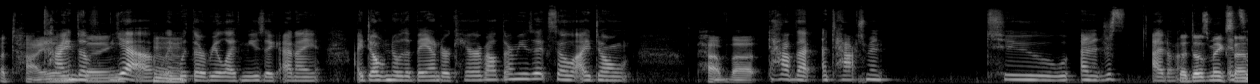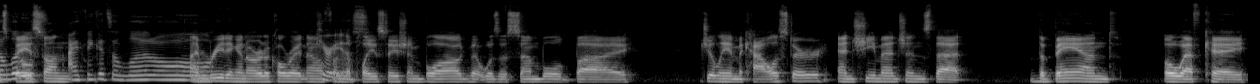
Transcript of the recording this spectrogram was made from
A tie kind of yeah Hmm. like with their real life music and i i don't know the band or care about their music so i don't have that. have that attachment to and it just i don't know That does make It's sense little- based on i think it's a little I'm reading an article right now Curious. from the PlayStation blog that was assembled by Jillian McAllister, and she mentions that the band OFK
